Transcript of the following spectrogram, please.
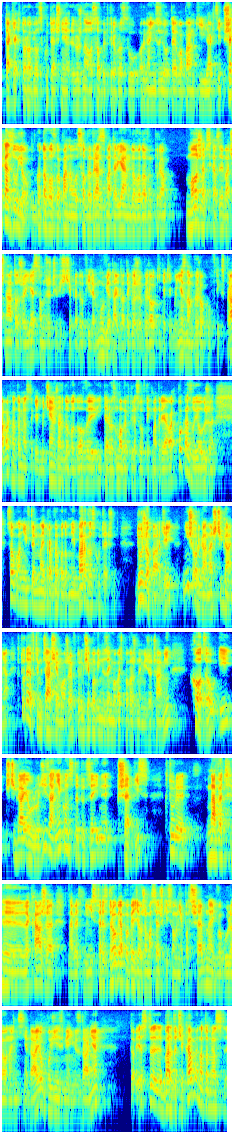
tak jak to robią skutecznie różne osoby, które po prostu organizują te łapanki i akcje, przekazują gotową złapaną osobę wraz z materiałem dowodowym, która może wskazywać na to, że jest on rzeczywiście pedofilem. Mówię tak, dlatego że wyroki, tak jakby nie znam wyroków w tych sprawach, natomiast tak jakby ciężar dowodowy i te rozmowy, które są w tych materiałach, pokazują, że są oni w tym najprawdopodobniej bardzo skuteczni. Dużo bardziej niż organa ścigania, które w tym czasie może, w którym się powinny zajmować poważnymi rzeczami, chodzą i ścigają ludzi za niekonstytucyjny przepis, który nawet e, lekarze, nawet minister zdrowia powiedział, że maseczki są niepotrzebne i w ogóle one nic nie dają, później zmienił zdanie. To jest e, bardzo ciekawe, natomiast e,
